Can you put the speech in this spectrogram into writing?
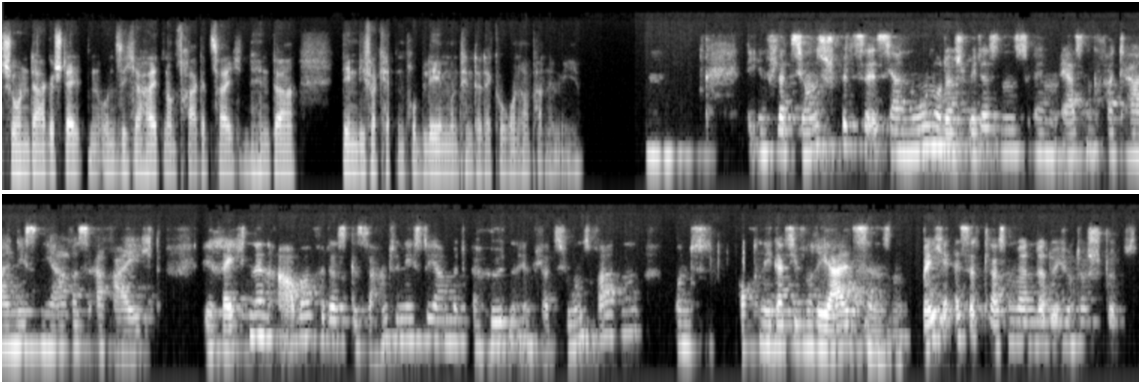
schon dargestellten Unsicherheiten und Fragezeichen hinter den Lieferkettenproblemen und hinter der Corona-Pandemie. Die Inflationsspitze ist ja nun oder spätestens im ersten Quartal nächsten Jahres erreicht. Wir rechnen aber für das gesamte nächste Jahr mit erhöhten Inflationsraten und auch negativen Realzinsen. Welche Assetklassen werden dadurch unterstützt?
